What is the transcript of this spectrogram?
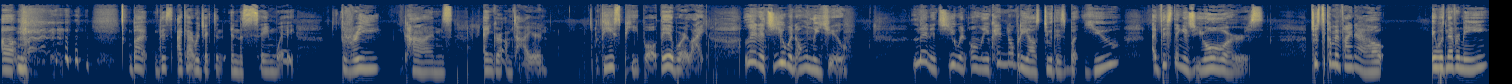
Um but this I got rejected in the same way 3 times and girl, I'm tired. These people, they were like, Lynn, it's you and only you. Lynn, it's you and only you. Can't nobody else do this but you. Uh, this thing is yours. Just to come and find out it was never me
